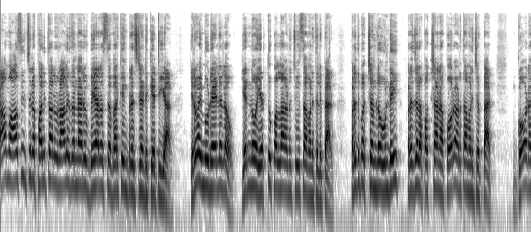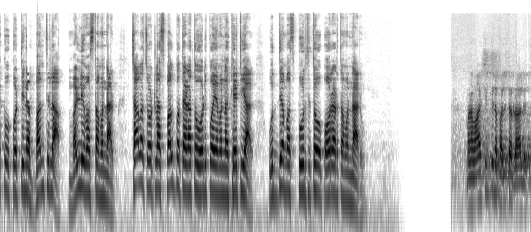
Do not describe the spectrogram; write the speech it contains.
తాము ఆశించిన ఫలితాలు రాలేదన్నారు బీఆర్ఎస్ వర్కింగ్ ప్రెసిడెంట్ కేటీఆర్. ఇరవై మూడేళ్ళలో ఎన్నో ఎత్తు పల్లాలను చూశామని తెలిపారు. ప్రతిపక్షంలో ఉండి ప్రజల పక్షాన పోరాడతామని చెప్పారు. గోడకు కొట్టిన బంతిలా మళ్ళీ వస్తామన్నారు. చాలా చోట్ల స్వల్ప తేడాతో ఓడిపోయామన్న కేటీఆర్ ఉద్యమ స్ఫూర్తితో పోరాడతామన్నారు. మనం ఆశించిన ఫలితం రాలేదు.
